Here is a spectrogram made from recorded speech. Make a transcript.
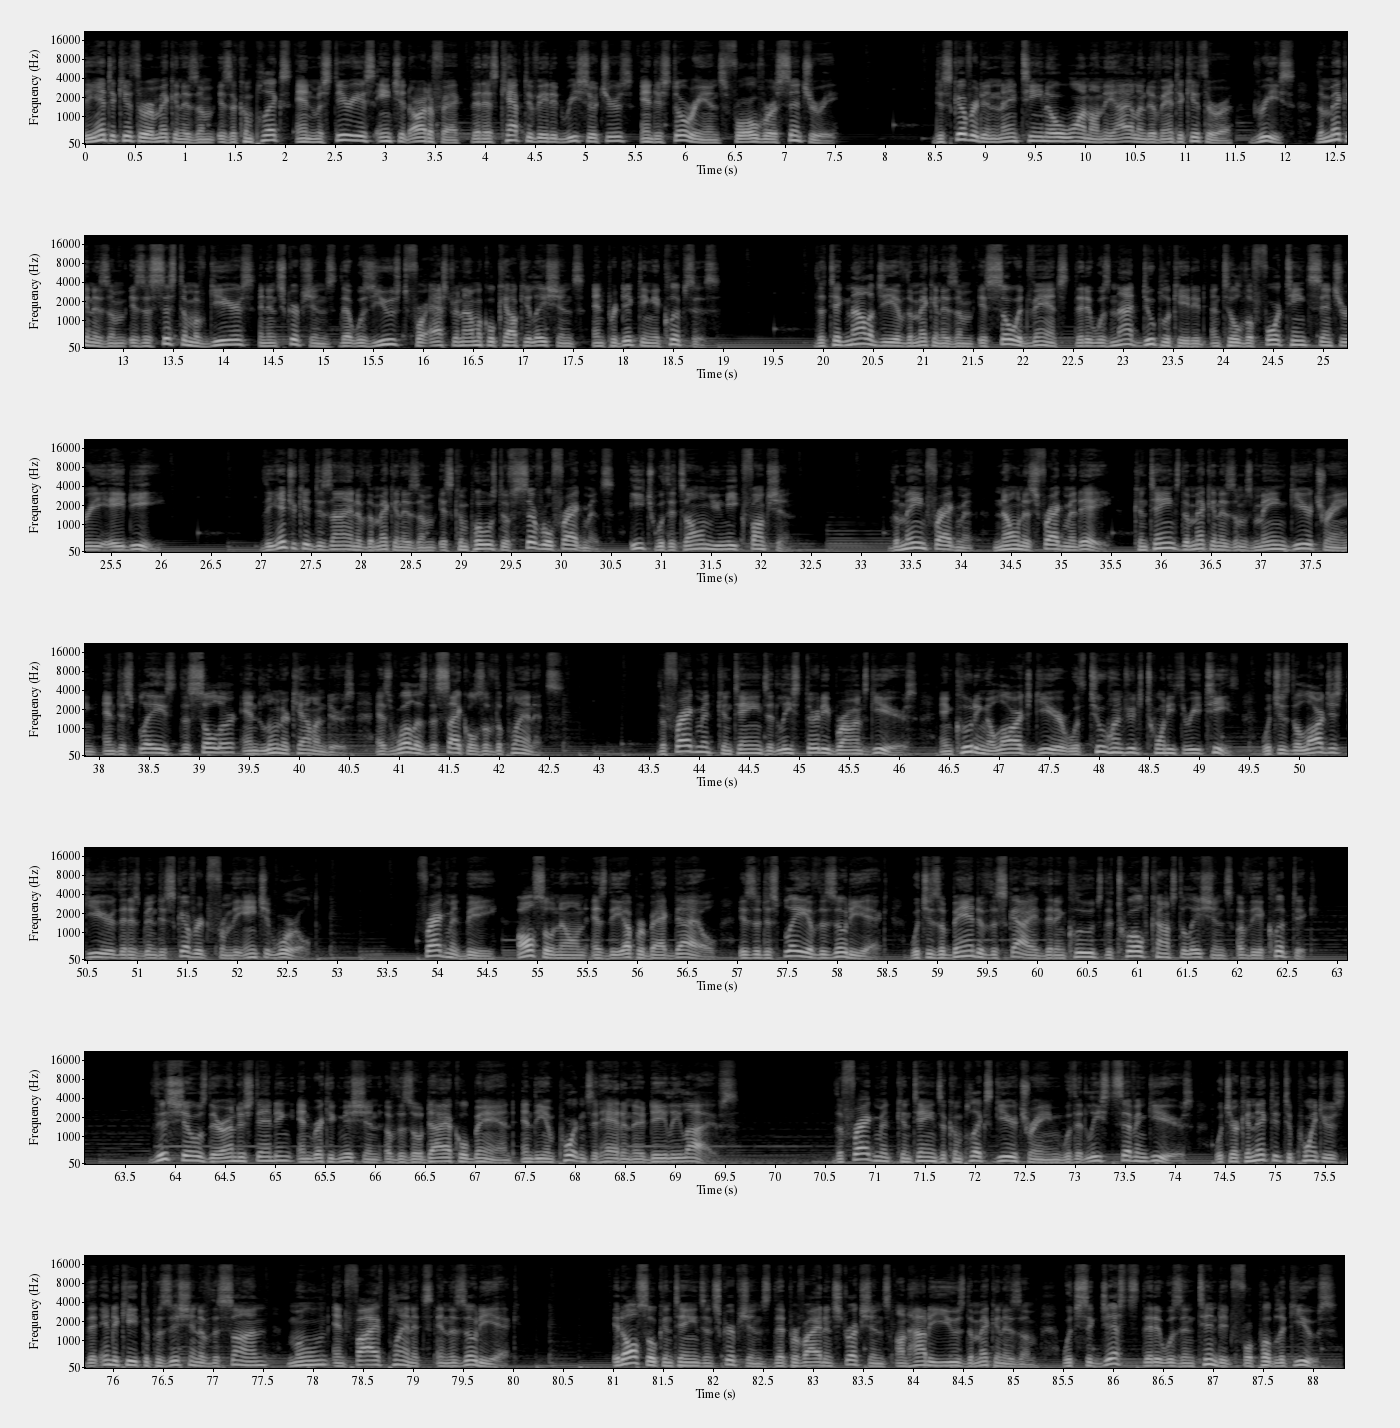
The Antikythera mechanism is a complex and mysterious ancient artifact that has captivated researchers and historians for over a century. Discovered in 1901 on the island of Antikythera, Greece, the mechanism is a system of gears and inscriptions that was used for astronomical calculations and predicting eclipses. The technology of the mechanism is so advanced that it was not duplicated until the 14th century AD. The intricate design of the mechanism is composed of several fragments, each with its own unique function. The main fragment, known as Fragment A, contains the mechanism's main gear train and displays the solar and lunar calendars, as well as the cycles of the planets. The fragment contains at least 30 bronze gears, including a large gear with 223 teeth, which is the largest gear that has been discovered from the ancient world. Fragment B, also known as the upper back dial, is a display of the zodiac, which is a band of the sky that includes the 12 constellations of the ecliptic. This shows their understanding and recognition of the zodiacal band and the importance it had in their daily lives. The fragment contains a complex gear train with at least seven gears, which are connected to pointers that indicate the position of the Sun, Moon, and five planets in the zodiac. It also contains inscriptions that provide instructions on how to use the mechanism, which suggests that it was intended for public use.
